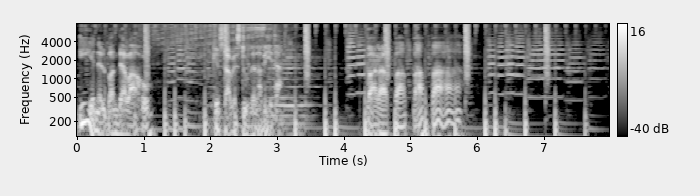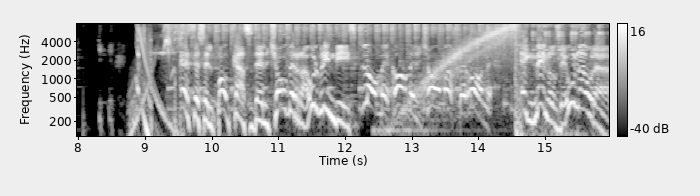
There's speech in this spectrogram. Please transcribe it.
y en el pan de abajo, ¿qué sabes tú de la vida? Para, pa, pa, pa. Este es el podcast del show de Raúl Brindis. Lo mejor del show Masterrón. En menos de una hora.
